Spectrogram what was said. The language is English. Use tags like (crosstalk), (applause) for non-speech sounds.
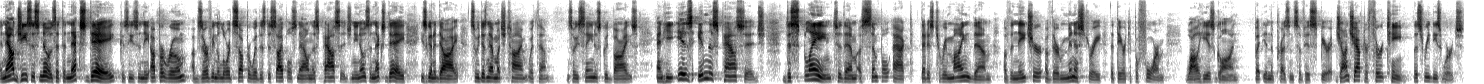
And now Jesus knows that the next day, because he's in the upper room observing the Lord's Supper with his disciples now in this passage, and he knows the next day he's going to die, so he doesn't have much time with them. And so he's saying his goodbyes. And he is in this passage displaying to them a simple act that is to remind them of the nature of their ministry that they are to perform while he is gone, but in the presence of his Spirit. John chapter 13, let's read these words.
